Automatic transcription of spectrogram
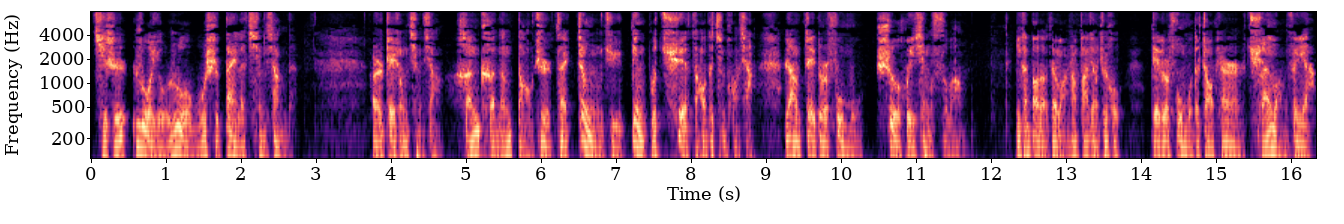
其实若有若无是带了倾向的，而这种倾向很可能导致在证据并不确凿的情况下，让这对父母社会性死亡。你看报道在网上发酵之后，这对父母的照片全网飞呀，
